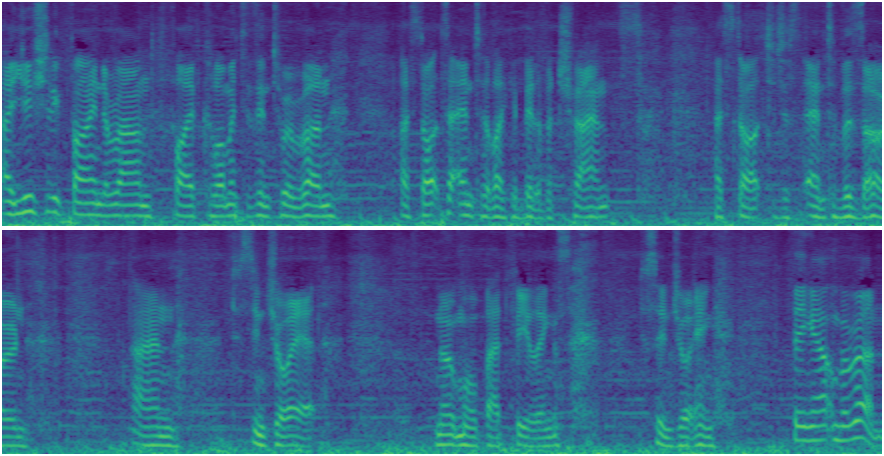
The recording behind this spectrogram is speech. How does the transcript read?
I usually find around five kilometers into a run, I start to enter like a bit of a trance I start to just enter the zone and just enjoy it. No more bad feelings, just enjoying being out on the run.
